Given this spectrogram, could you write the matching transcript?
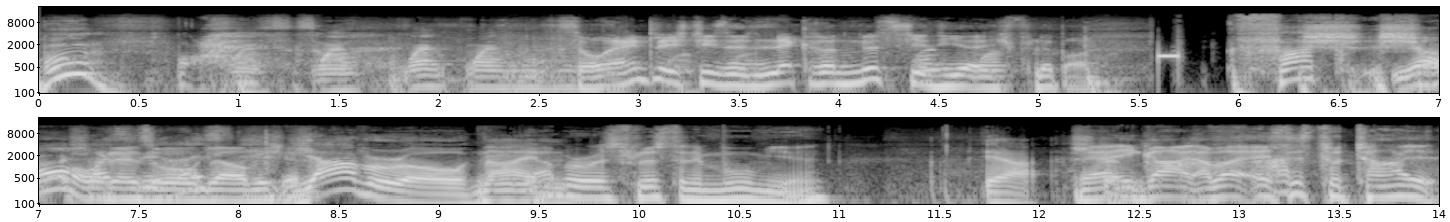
Boom! Boah, ist So, endlich diese leckeren Nüsschen hier. Ich flipp an. Fuck. Shaw weiß, oder so, heißt- glaub ich. Yarborough, nein. Ja, aber es flüsternde Mumie. Ja, Ja, stimmt. egal, aber es ist total.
